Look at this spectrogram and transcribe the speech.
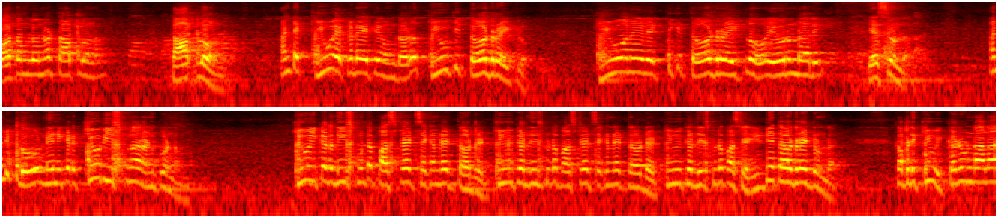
బాటంలోనా టాప్లోనా టాప్లో ఉండాలి. అంటే క్యూ ఎక్కడైతే ఉంటారో క్యూకి థర్డ్ రైట్లో క్యూ అనే వ్యక్తికి థర్డ్ రైట్లో ఎవరు ఉండాలి? ఎస్ ఉండాలి. అంటే ఇప్పుడు నేను ఇక్కడ క్యూ తీసుకున్నాను అనుకున్నాం క్యూ ఇక్కడ తీసుకుంటే first right second right third right Q ఇక్కడ తీసుకుంటే first right second right third right Q ఇక్కడ తీసుకుంటే ఫస్ట్ రైట్ ఇదే థర్డ్ రైట్ ఉండాలి. కాబట్టి క్యూ ఇక్కడ ఉండాలా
